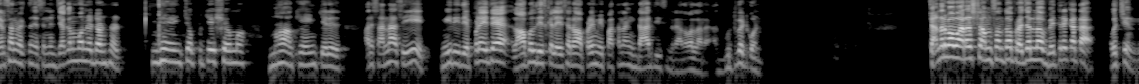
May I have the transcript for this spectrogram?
నిరసన వ్యక్తం చేసింది జగన్మోహన్ రెడ్డి అంటున్నాడు మేం చెప్పు చేసాము మాకేం తెలియదు. అరే సన్నాసి మీరు ఇది ఎప్పుడైతే లోపల తీసుకెళ్ళేసారో అప్పుడే మీ పతనానికి దారి తీసింది అది అది గుర్తుపెట్టుకోండి. చంద్రబాబు అరెస్ట్ అంశంతో ప్రజల్లో వ్యతిరేకత వచ్చింది.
